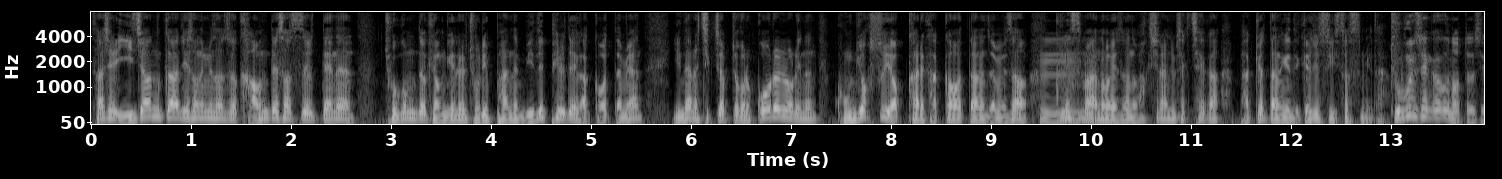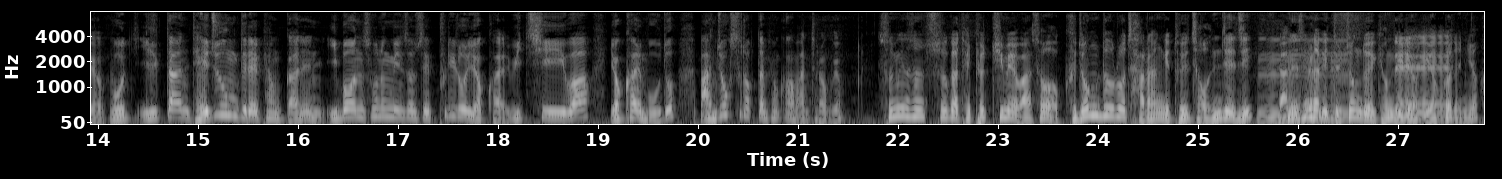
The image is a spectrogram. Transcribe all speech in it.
사실 이전까지 손흥민 선수가 가운데 섰을 때는 조금 더 경기를 조립하는 미드필드에 가까웠다면 이날은 직접적으로 골을 노리는 공격수 역할에 가까웠다는 점에서 음. 클린스만호에서는 확실한 좀 색채가 바뀌었다는 게 느껴질 수 있었습니다. 두 분 생각은 생각은 어떠세요? 뭐 일단 대중들의 평가는 이번 손흥민 선수의 프리롤 역할, 위치와 역할 모두 만족스럽다는 평가가 많더라고요. 손흥민 선수가 대표팀에 와서 그 정도로 잘한 게 도대체 언제지? 라는 음. 생각이 들 정도의 경기력이었거든요. 네.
